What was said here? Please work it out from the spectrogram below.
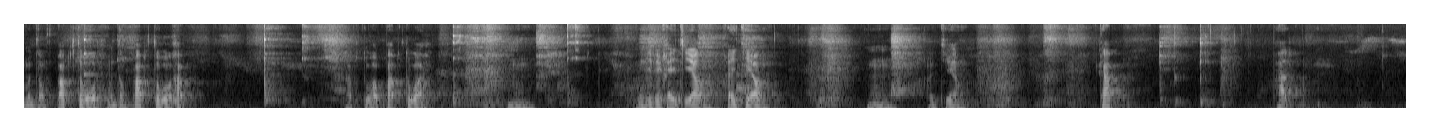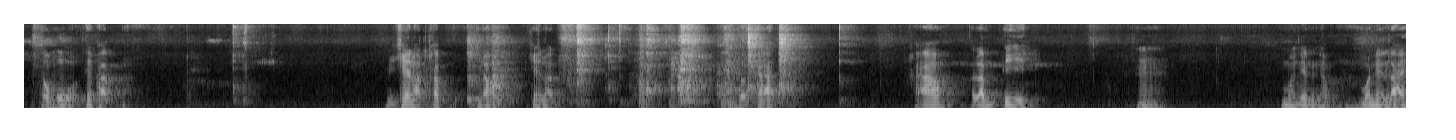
มันต้องปรับตัว มันต้องปรับตัวครับ ปรับตัว ปรับตัว อืมมันจะได้ไข่เจียว ไข่เจียว อืม ไข่เจียว กับ พัดเต้าหู้ใส่ผัก มีแครอทครับน้องแครอทมีผักกาด ขาวกะลำปี อืมโมเน้นครับโมเน้นหลาย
